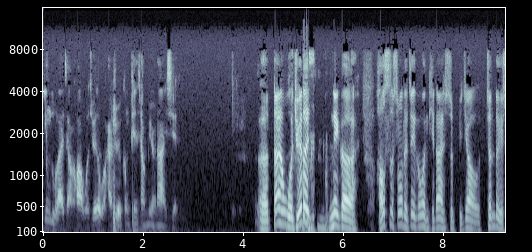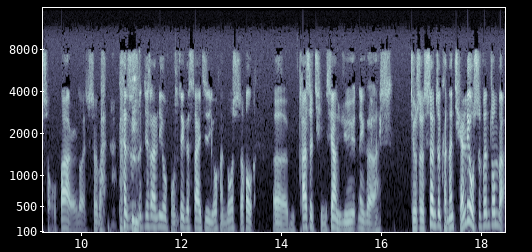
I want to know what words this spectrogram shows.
硬度来讲的话，我觉得我还是更偏向米尔纳一些。呃，当然我觉得那个豪斯说的这个问题当然是比较针对首发而论，是吧？但是实际上利物浦这个赛季有很多时候，呃，他是倾向于那个，就是甚至可能前六十分钟吧，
